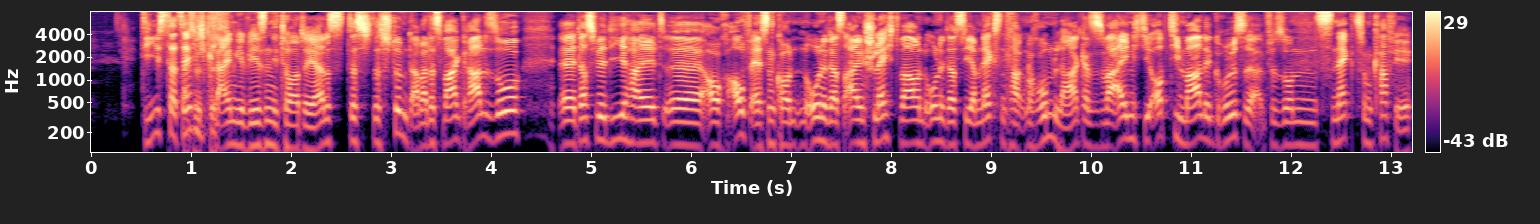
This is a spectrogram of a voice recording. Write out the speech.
Die ist tatsächlich Also klein gewesen, die Torte, ja, das, das, das stimmt. Aber das war gerade so, äh, dass wir die halt äh, auch aufessen konnten, ohne dass allen schlecht war und ohne dass sie am nächsten Tag noch rumlag. Also es war eigentlich die optimale Größe für so einen Snack zum Kaffee.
